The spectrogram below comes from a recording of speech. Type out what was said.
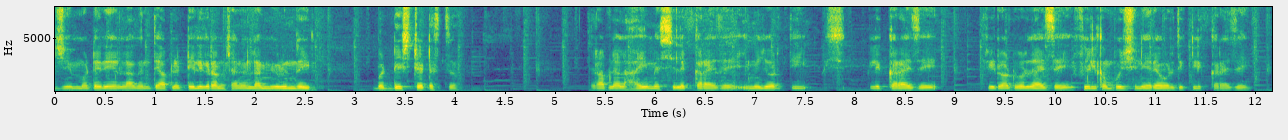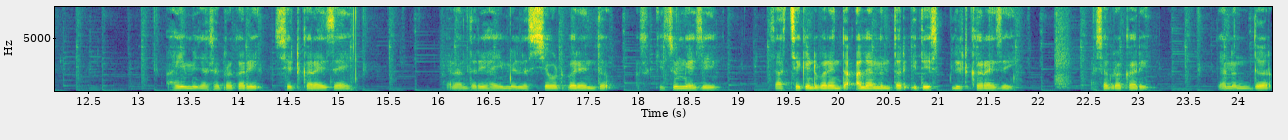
जे मटेरियल लागेल ते आपल्या टेलिग्राम चॅनलला मिळून जाईल. बड्डे स्टेटसचं तर आपल्याला हा इमेज सिलेक्ट करायचा आहे इमेजवरती क्लिक करायचं आहे थ्री डॉटवर जायचं आहे फील कंपोजिशन एरियावरती क्लिक करायचं आहे हा इमेज अशा प्रकारे सेट करायचा आहे त्यानंतर ह्या इमेजला शेवटपर्यंत असं खेचून घ्यायचं आहे सात सेकंडपर्यंत आल्यानंतर इथे स्प्लिट करायचं आहे अशा प्रकारे. त्यानंतर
